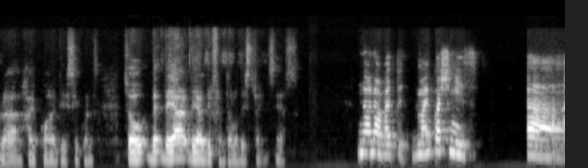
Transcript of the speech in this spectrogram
a high quality sequence. So th they are they are different, all of these strains, yes. No, no, but my question is, uh,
